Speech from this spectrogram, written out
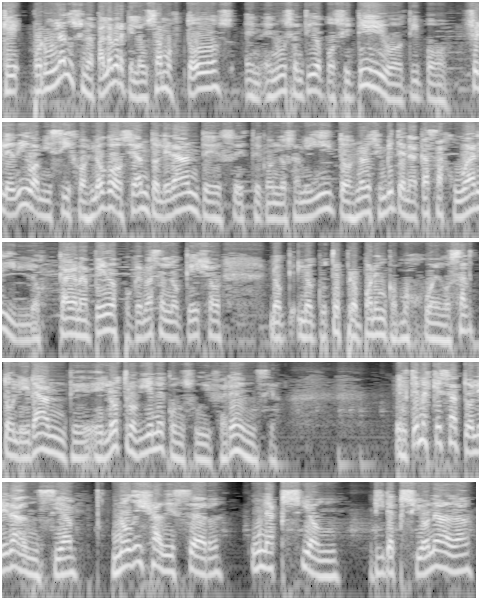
que por un lado es una palabra que la usamos todos en, un sentido positivo, tipo, yo le digo a mis hijos, loco, sean tolerantes este, con los amiguitos, no los inviten a casa a jugar y los cagan a pedos porque no hacen lo que ellos, lo, lo que ustedes proponen como juego, ser tolerante, el otro viene con su diferencia. El tema es que esa tolerancia no deja de ser una acción direccionada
